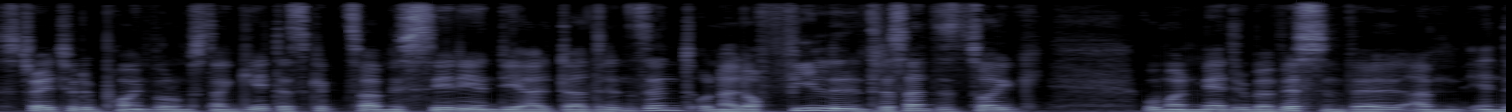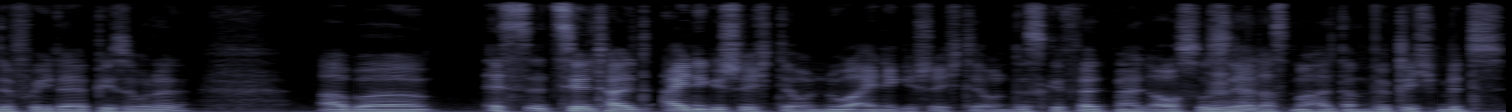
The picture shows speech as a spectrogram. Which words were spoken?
straight to the point, worum es dann geht. Es gibt zwar Mysterien, die halt da drin sind und halt auch viel interessantes Zeug, wo man mehr drüber wissen will am Ende von jeder Episode, aber es erzählt halt eine Geschichte und nur eine Geschichte. Und das gefällt mir halt auch so sehr, Mhm. dass man halt dann wirklich mit,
